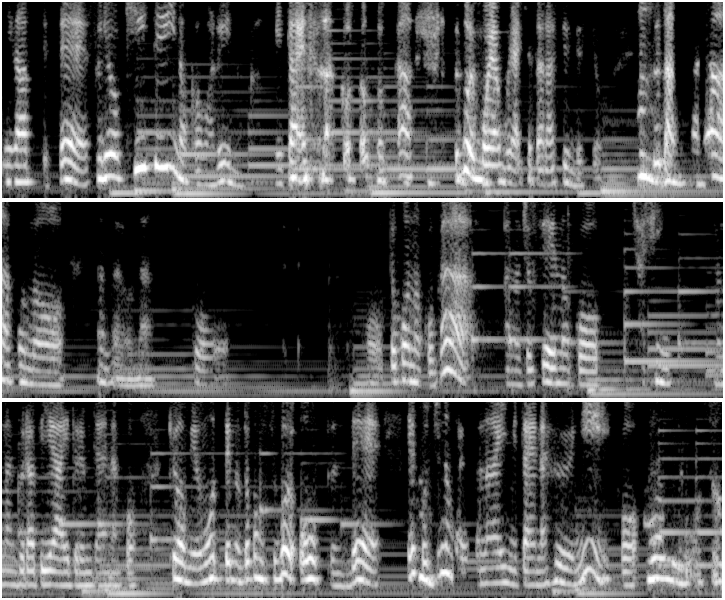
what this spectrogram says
気になっててそれを聞いていいのか悪いのかみたいなこととかすごいモヤモヤしてたらしいんですよ。普段からそのなんだろうなこう男の子があの女性のこう写真なグラビアアイドルみたいなこう興味を持ってるのとかもすごいオープンでえこっちの方が良くないみたいな風にこう、うん、一緒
